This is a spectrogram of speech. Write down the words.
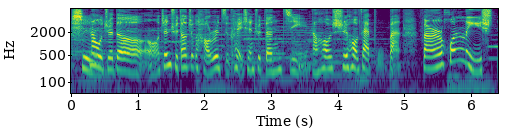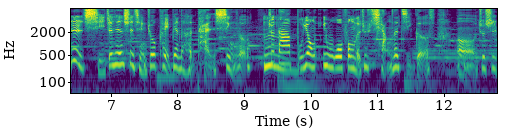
是那我觉得，呃，争取到这个好日子，可以先去登记，然后事后再补办。反而婚礼日期这件事情就可以变得很弹性了，就大家嗯不用一窝蜂的去抢那几个，呃，就是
